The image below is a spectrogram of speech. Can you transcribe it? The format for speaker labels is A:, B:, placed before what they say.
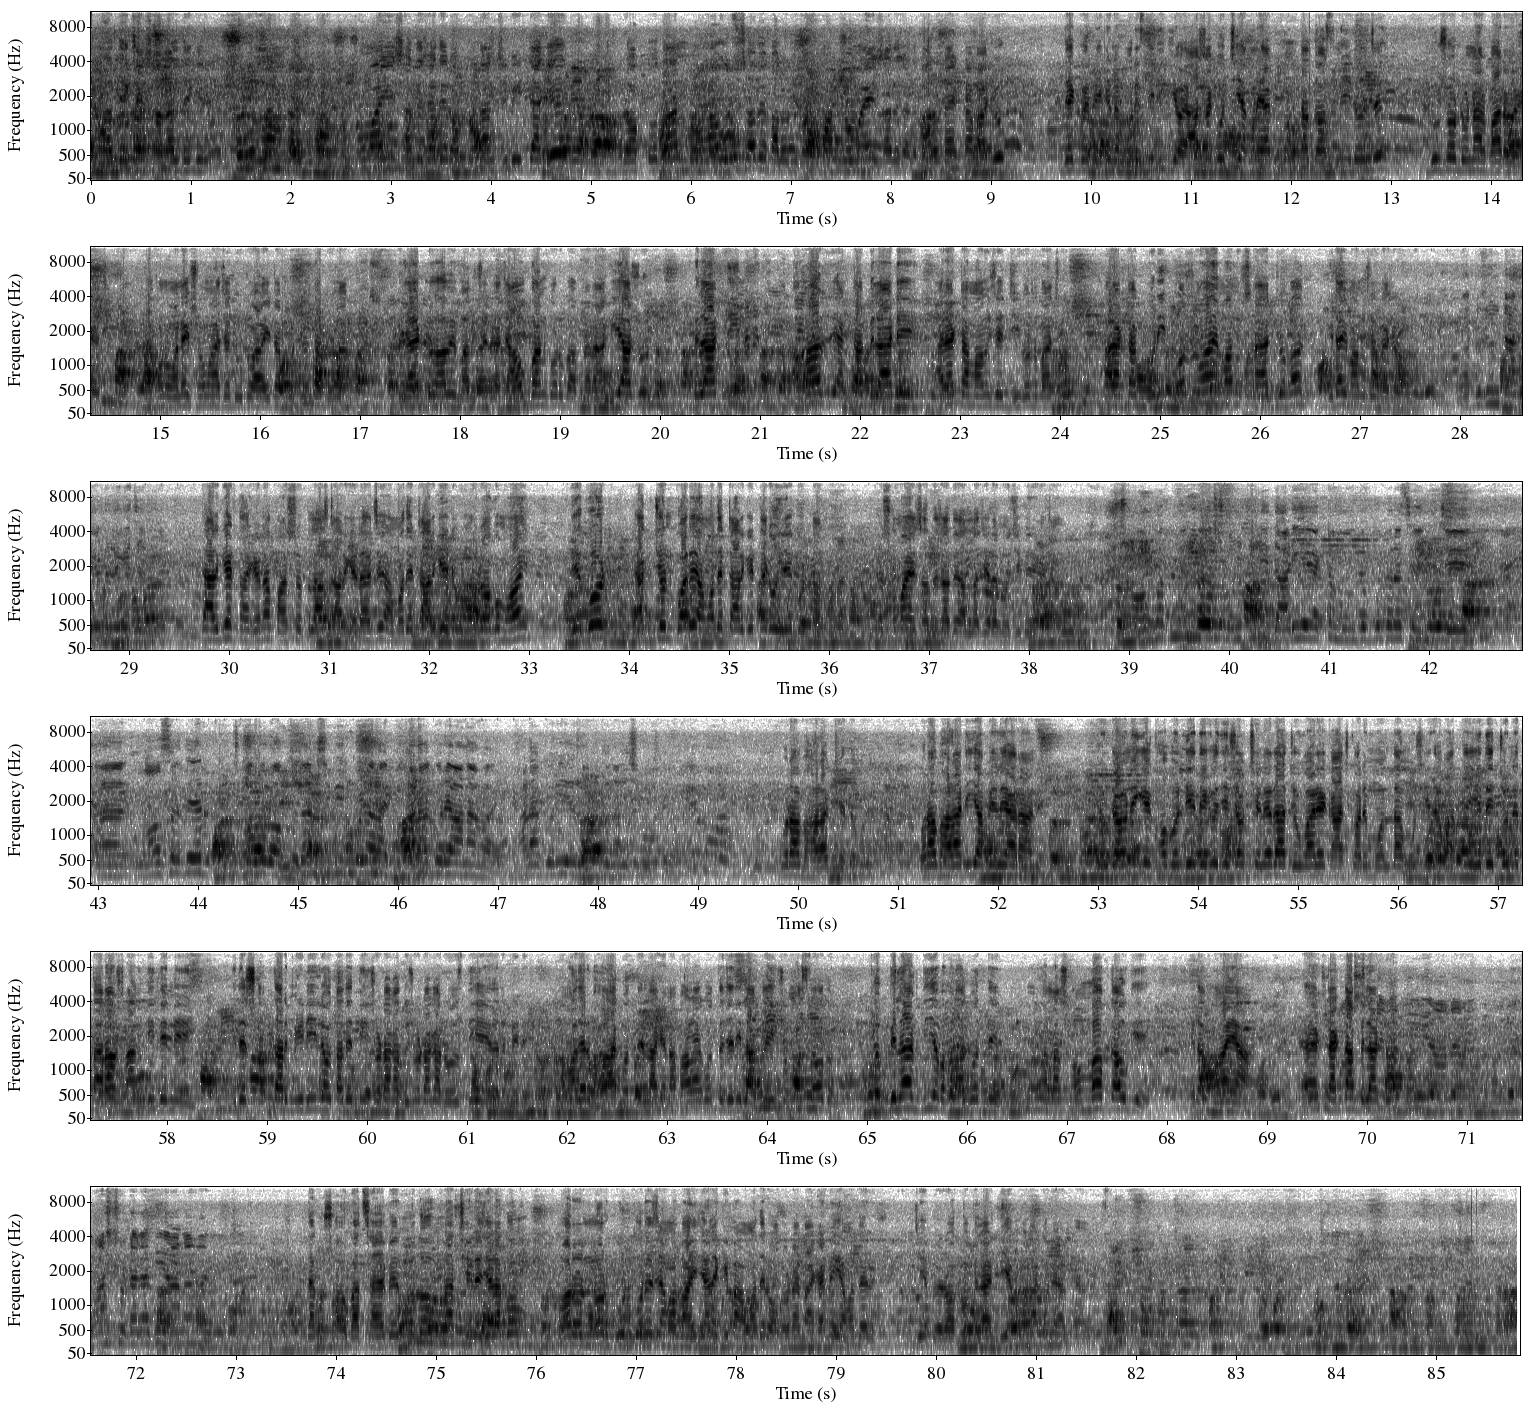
A: আমরা দেখছেন সকাল থেকে বললাম সময়ের সাথে সাথে রক্তদান শিবিরটাকে রক্তদান মহা উৎসবে পালন করা সময়ের সাথে সাথে বারোটা একটা বাজুক। দেখবেন এখানে পরিস্থিতি কি হয়? আশা করছি এখন এক ঘণ্টা দশ মিনিট হয়েছে। দুশো ডোনার পার হয়ে গেছে। এখন অনেক সময় আছে দুটো আড়াইটা পর্যন্ত ডোনার ব্লাড দেওয়া হবে। মানুষের কাছে আহ্বান করব আপনারা আগিয়ে আসুন। ব্লাড দিন। আমার একটা ব্লাডে আর একটা মানুষের জীবন বাঁচুক। আর একটা গরিব অসহায় মানুষ সাহায্য পাক এটাই মানুষের কাছে অনুরোধ
B: টার্গেট
A: থাকে না পাঁচশো প্লাস টার্গেট আছে। আমাদের টার্গেট অন্যরকম হয়। রেকর্ড একজন করে আমাদের টার্গেট থাকে ওই রেকর্ডটা হয় সময়ের সাথে সাথে আল্লাহ যেটা হবে।
B: দাঁড়িয়ে একটা মন্তব্য করেছেন যে আহ, নওশাদের যত রক্তদান শিবির করা হয় ভাড়া করে আনা হয় ভাড়া করিয়ে রক্তদান শিবির করা হয়।
A: ওরা ভাড়া খেতে পারে ওরা ভাড়াটি ভাড়াটিয়া পেলে আর আনে। কেউটাও গিয়ে খবর নিয়ে দেখবে যেসব ছেলেরা জোগাড়ে কাজ করে মোলদা মুর্শিদাবাদ এদের জন্য তারাও শান্তিতে নেই। এদের সপ্তাহ মিডিলেও তাদের তিনশো টাকা দুশো টাকা রোজ দিয়ে এদের মিডে আমাদের ভাড়া করতে লাগে না। ভাড়া করতে যদি লাগবে এই সমস্যা হতো কেউ বিলাট দিয়ে ভাড়া করতে আনা সম্ভব কাউকে? এটা মায়া। একটা একটা
B: হয়।
A: দেখো সৌগাত সাহেবের মতো ওনার ছেলে যেরকম অরণ্যর ভুল করেছে আমার ভাইজানে কিংবা আমাদের অতটা টাকা নেই আমাদের যে রক্ত ব্লাড দিয়ে ভাড়া করে আনতে হবে।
